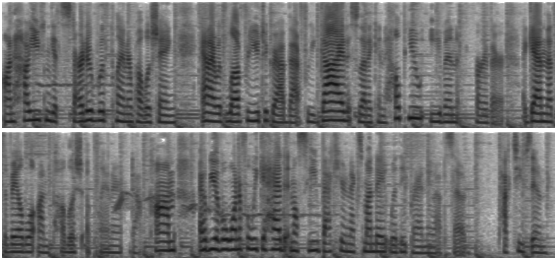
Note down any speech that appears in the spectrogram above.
on how you can get started with planner publishing. And I would love for you to grab that free guide so that I can help you even further. Again, that's available on publishaplanner.com. I hope you have a wonderful week ahead, and I'll see you back here next Monday with a brand new episode. Talk to you soon.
